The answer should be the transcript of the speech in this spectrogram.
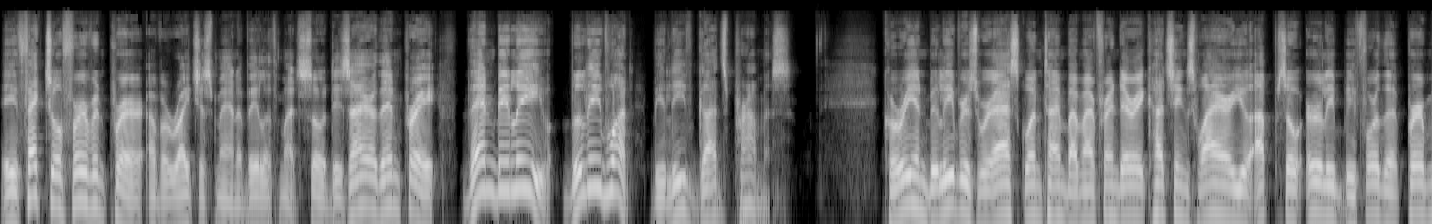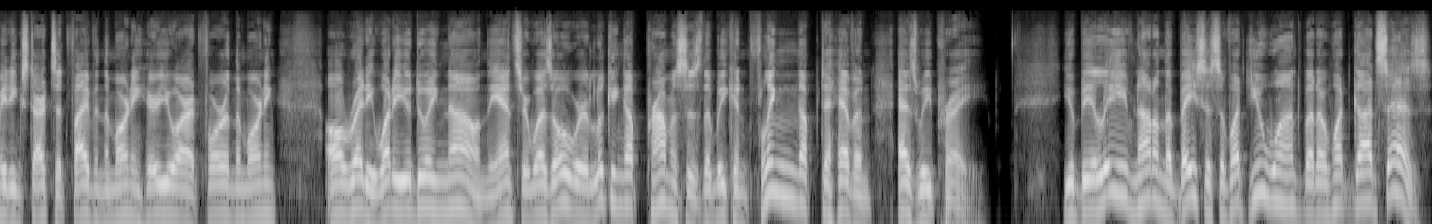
The effectual fervent prayer of a righteous man availeth much. So desire, then pray, then believe. Believe what? Believe God's promise. Korean believers were asked one time by my friend Eric Hutchings, Why are you up so early before the prayer meeting starts at 5 in the morning? Here you are at 4 in the morning already. What are you doing now? And the answer was, Oh, we're looking up promises that we can fling up to heaven as we pray. You believe not on the basis of what you want, but of what God says.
